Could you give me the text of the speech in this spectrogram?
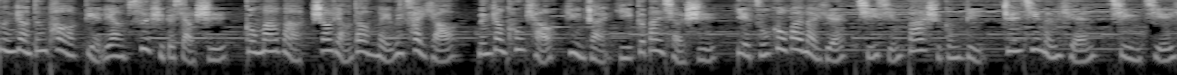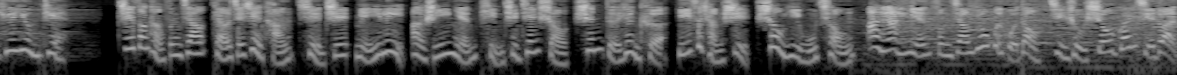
能让灯泡点亮四十个小时，供妈妈烧两道美味菜肴；能让空调运转一个半小时，也足够外卖员骑行八十公里。珍惜能源，请节约用电。知蜂糖蜂胶调节血糖、血脂、免疫力，二十一年品质坚守，深得认可。一次尝试，受益无穷。二零二零年蜂胶优惠活动进入收官阶段，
